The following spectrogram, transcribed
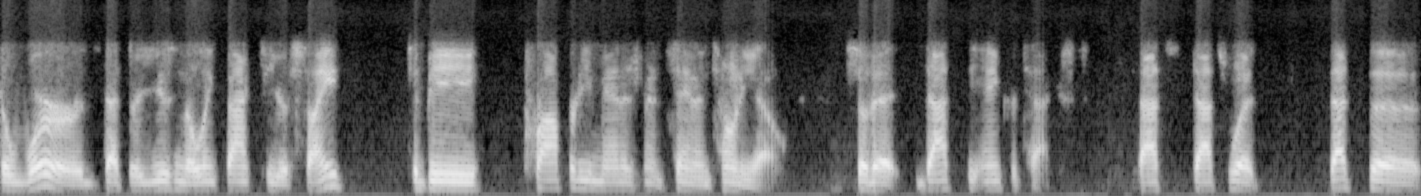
the words that they're using to link back to your site to be property management San Antonio, so that that's the anchor text. That's that's what that's the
